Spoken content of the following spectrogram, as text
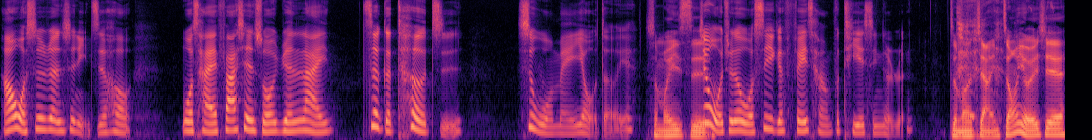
然后我是认识你之后，我才发现说，原来这个特质是我没有的耶。什么意思？就我觉得我是一个非常不贴心的人，怎么讲？总有一些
